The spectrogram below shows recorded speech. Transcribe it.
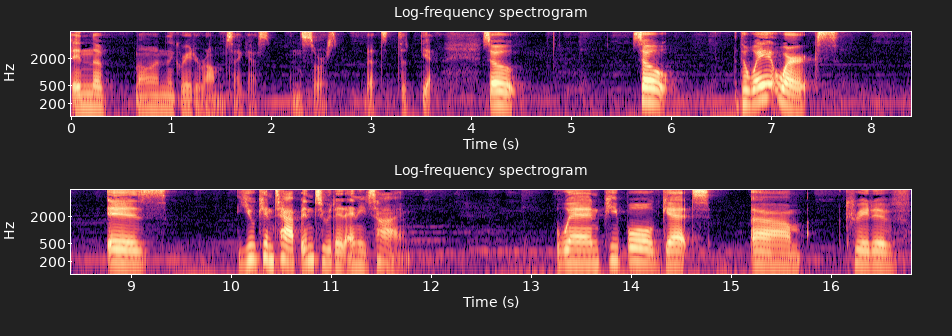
in the in the greater realms, I guess, in the source. That's the yeah. So so, the way it works is you can tap into it at any time. When people get um, creative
